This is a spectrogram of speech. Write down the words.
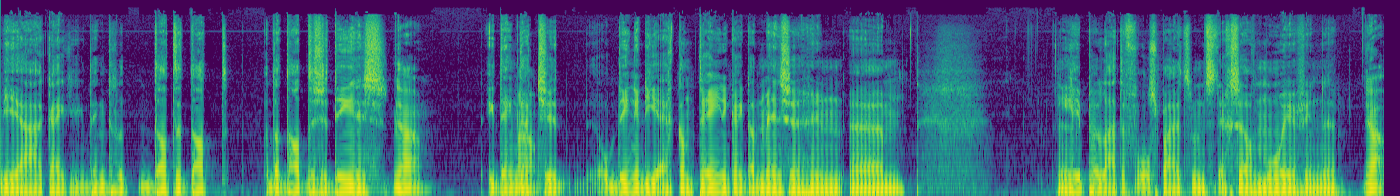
Ja, kijk, ik denk dat dat, dat, dat dat dus het ding is. Ja, Ik denk Nou. dat je op dingen die je echt kan trainen... Kijk, dat mensen hun ehm, lippen laten volspuiten... omdat ze het echt zelf mooier vinden. ja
